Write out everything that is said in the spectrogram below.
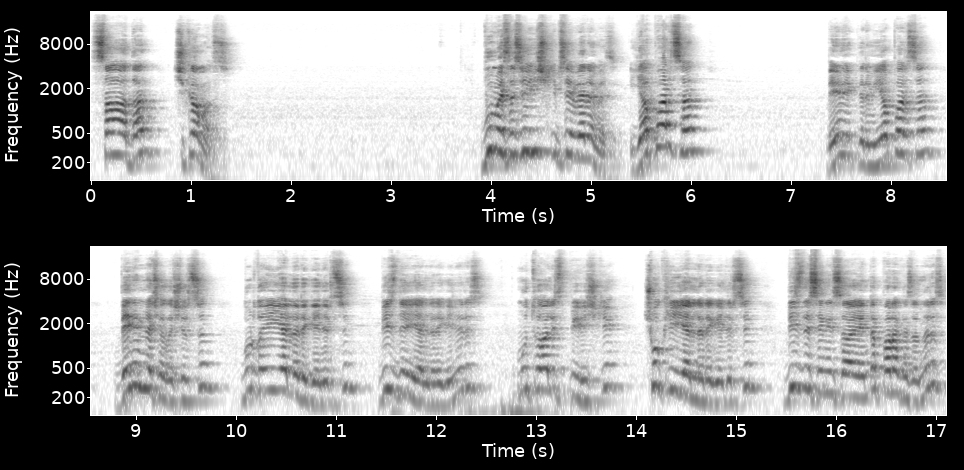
sağdan çıkamaz. Bu mesajı hiç kimse veremez. Yaparsan benim dediklerimi yaparsan benimle çalışırsın. Burada iyi yerlere gelirsin. Biz de iyi yerlere geliriz. Mutualist bir ilişki. Çok iyi yerlere gelirsin. Biz de senin sayende para kazanırız.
